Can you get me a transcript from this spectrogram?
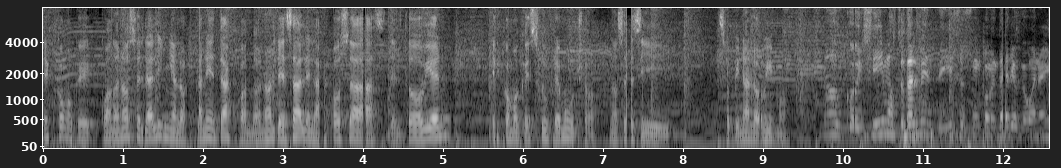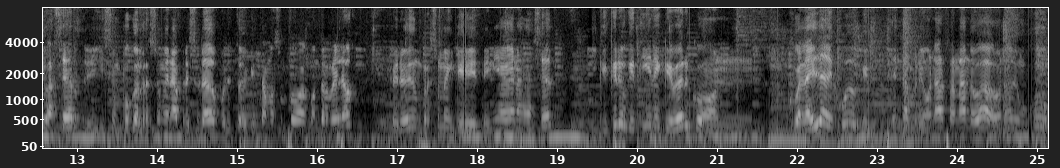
es como que cuando no se le alinean los planetas, cuando no le salen las cosas del todo bien, es como que sufre mucho. No sé si, si opinás lo mismo. No, coincidimos totalmente y eso es un comentario que bueno iba a hacer, hice un poco el resumen apresurado por esto de que estamos un poco a contrarreloj, pero es un resumen que tenía ganas de hacer y que creo que tiene que ver con, con la idea de juego que intenta pregonar Fernando Gago, ¿no? De un juego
